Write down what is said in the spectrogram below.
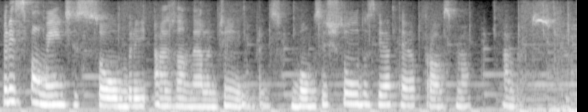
Principalmente sobre a janela de Libras. Bons estudos e até a próxima. Abraço.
